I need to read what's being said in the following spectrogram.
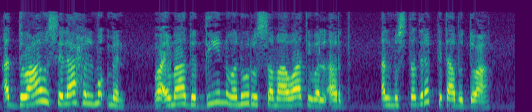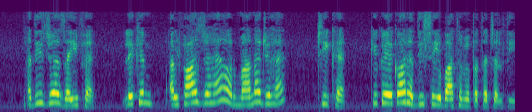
الدعاء سلاح المؤمن و اماد الدین و نور السماوات والارض، المستدرک کتاب الدعاء۔ حدیث جو ہے ضعیف ہے، لیکن الفاظ جو ہے اور معنی جو ہے ٹھیک ہے، کیونکہ ایک اور حدیث سے یہ بات ہمیں پتہ چلتی۔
